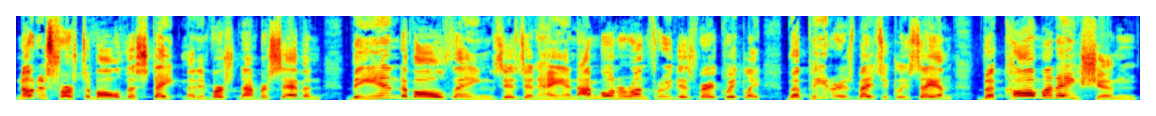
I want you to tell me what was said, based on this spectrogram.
Notice, first of all, the statement in verse number seven the end of all things is at hand. I'm going to run through this very quickly, but Peter is basically saying the culmination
